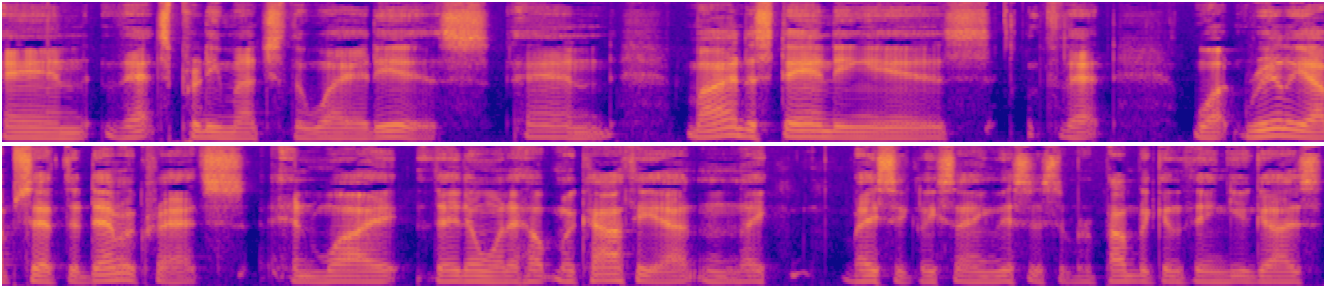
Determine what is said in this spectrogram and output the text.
And that's pretty much the way it is. And my understanding is that what really upset the Democrats and why they don't want to help McCarthy out, and they basically saying this is a Republican thing, you guys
